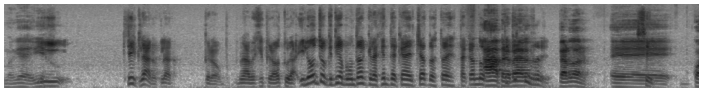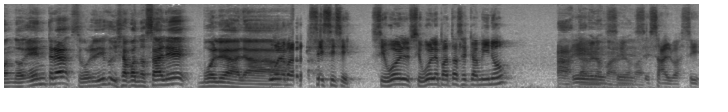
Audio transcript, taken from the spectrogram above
Me quedé viejo. Y. Sí, claro, claro. Pero una vejez prematura. Y lo otro que te iba a preguntar que la gente acá en el chat lo está destacando. Ah, pero, ¿qué pará, te re- perdón. Eh, Cuando entra, se vuelve viejo y ya cuando sale, vuelve a la. Vuelve para atrás. Sí, sí, sí. Si vuelve, si vuelve para atrás el camino, Ah, está, eh, menos mal, se, menos mal. se salva, sí.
